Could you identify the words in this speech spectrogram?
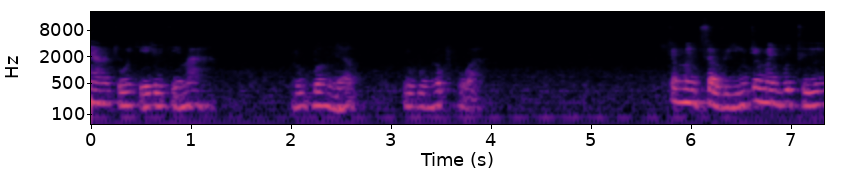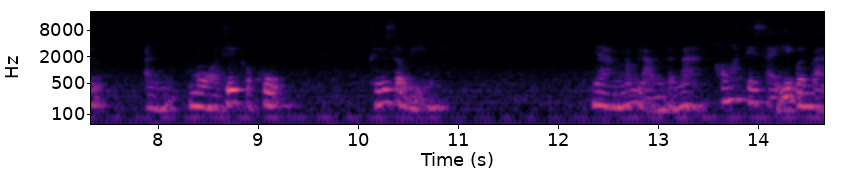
ยางจูจีจูจีมาก ลูกเบิ้งแล้วลูกเบิ้งก็ผัว จังเป็นสวิงจังเป็นผู้ถือ อันหมอถือกระคุถือสวิงยางน้ำหลังกันมาเขามาเตะใส่เพิ่นว่า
